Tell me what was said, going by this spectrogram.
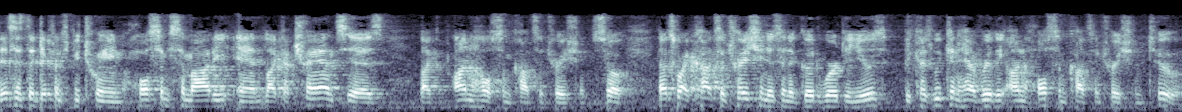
This is the difference between wholesome samadhi and like a trance is like unwholesome concentration. So that's why concentration isn't a good word to use because we can have really unwholesome concentration too.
